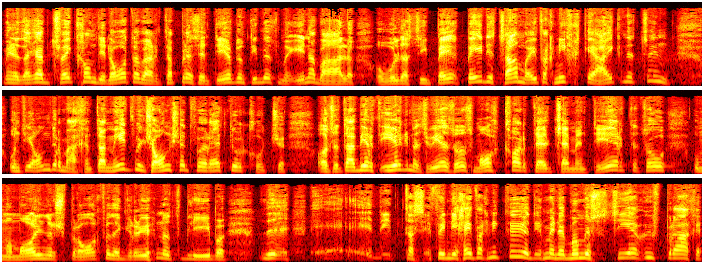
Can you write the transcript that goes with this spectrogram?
Meine, da gibt zwei Kandidaten, werden da präsentiert und die müssen wir wählen, obwohl das die beide zusammen einfach nicht nicht geeignet sind. Und die anderen machen damit, weil Chance vor Retourkutsche. Also da wird irgendwas wie so das Machtkartell zementiert, so, um mal in der Sprache den Grünen zu bleiben. Das finde ich einfach nicht gut. Ich meine, man muss sie aufbrechen.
